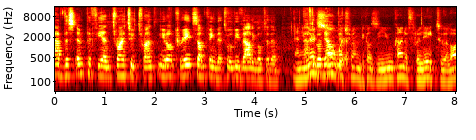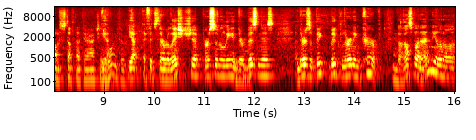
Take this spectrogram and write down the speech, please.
have this empathy and try to try you know create something that will be valuable to them And you have to learn go so down much there. from because you kind of relate to a lot of stuff that they're actually Yeah. going through. Yep, if it's their relationship personally in their business and there's a big big learning curve Yeah. فغصبا عني انا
